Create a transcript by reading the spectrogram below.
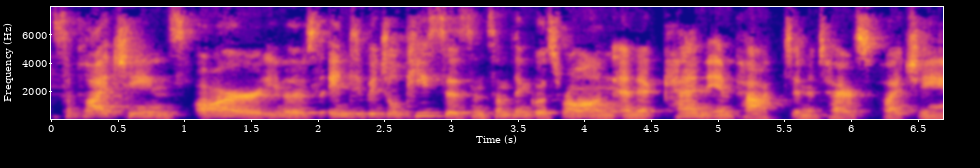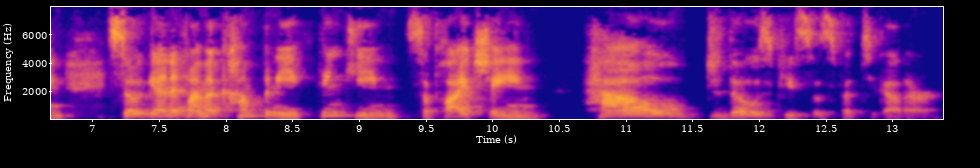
supply chains are, you know, there's individual pieces and something goes wrong and it can impact an entire supply chain. So again, if I'm a company thinking supply chain, how do those pieces fit together?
